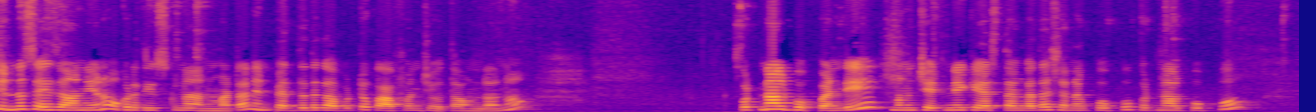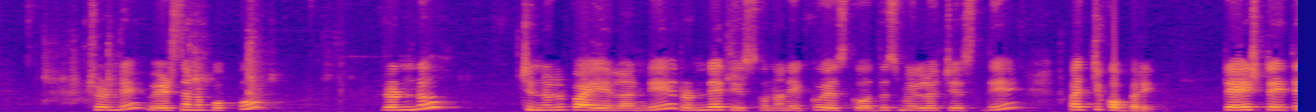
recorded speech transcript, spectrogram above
చిన్న సైజు ఆనియన్ ఒకటి తీసుకున్నాను అనమాట నేను పెద్దది కాబట్టి ఒక హాఫ్ అని చెబుతా ఉన్నాను. పుట్నాల పప్పు అండి. మనం చట్నీకి వేస్తాం కదా శనగపప్పు పుట్నాల పప్పు. చూడండి వేరుశనగ పప్పు. రెండు చిన్నులపాయలు అండి రెండే తీసుకున్నాను. ఎక్కువ వేసుకోవద్దు స్మెల్ వచ్చేస్తుంది. పచ్చి కొబ్బరి. టేస్ట్ అయితే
